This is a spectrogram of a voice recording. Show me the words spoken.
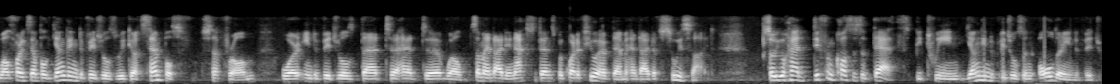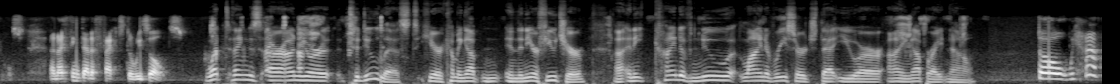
well for example young individuals we got samples from were individuals that uh, had uh, well some had died in accidents but quite a few of them had died of suicide. So you had different causes of deaths between young individuals and older individuals and i think that affects the results what things are on your to do list here coming up in the near future? Uh, any kind of new line of research that you are eyeing up right now? So we have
